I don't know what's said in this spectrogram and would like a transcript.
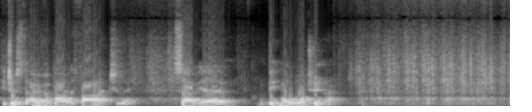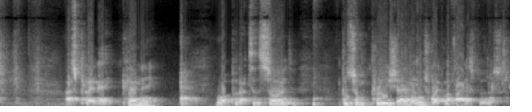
It's just over by the farm actually. So um, a bit more water in that. That's plenty. Plenty. Right put that to the side. Put some pre-shave on just wet my face first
